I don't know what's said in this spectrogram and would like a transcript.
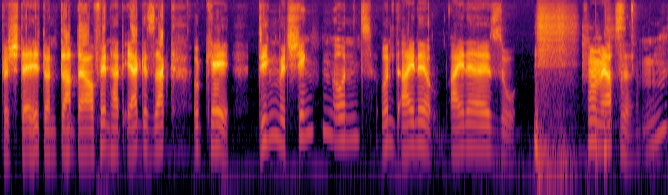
bestellt und dann daraufhin hat er gesagt, okay, Ding mit Schinken und, und eine, eine so. Ich hm?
